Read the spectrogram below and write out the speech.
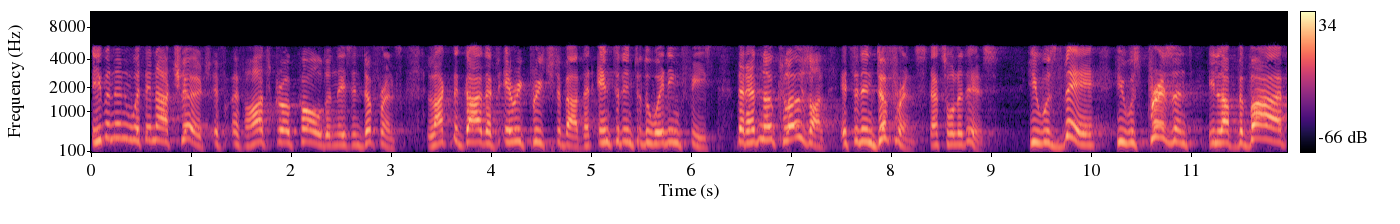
even in, within our church, if, if hearts grow cold and there's indifference, like the guy that Eric preached about that entered into the wedding feast that had no clothes on, it's an indifference. That's all it is. He was there, he was present, he loved the vibe,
